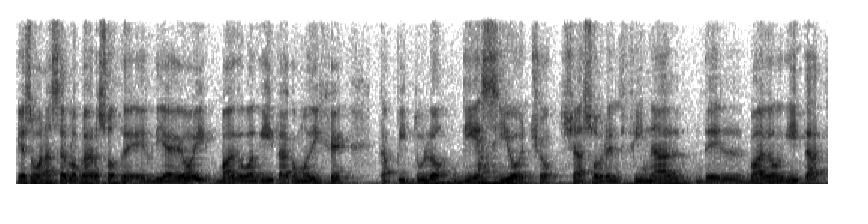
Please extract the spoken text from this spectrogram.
Esos van a ser los versos del día de hoy. Bhagavad Gita, como dije, capítulo 18, ya sobre el final del Bhagavad Gita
